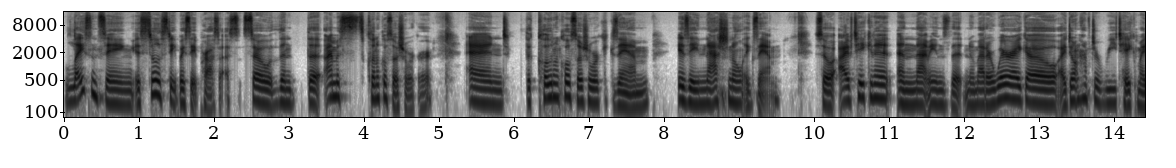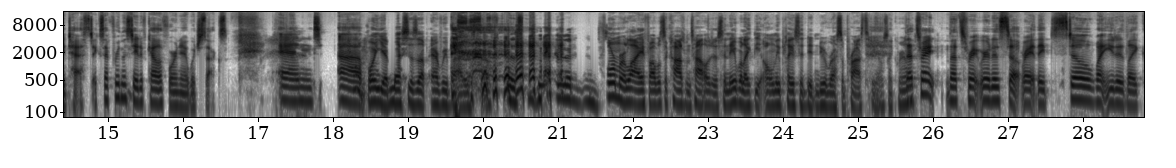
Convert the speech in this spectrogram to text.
licensing is still a state by state process so the the i'm a clinical social worker and the clinical social work exam is a national exam. So I've taken it, and that means that no matter where I go, I don't have to retake my test, except for in the state of California, which sucks. And um, California messes up everybody's stuff. 'Cause back in the former life, I was a cosmetologist, and they were like the only place that didn't do reciprocity. I was like, really? that's right. That's right where it is still, right? They still want you to, like,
